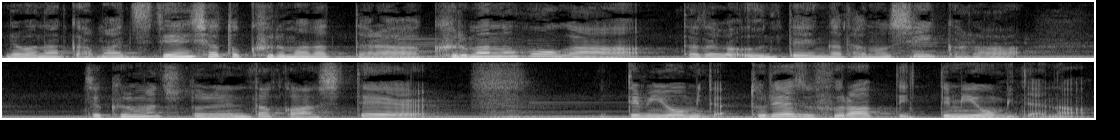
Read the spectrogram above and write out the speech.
でもなんかまあ自転車と車だったら車の方が例えば運転が楽しいからじゃあ車ちょっとレンタカーして行ってみようみたいな。とりあえずふらって行ってみようみたいな。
